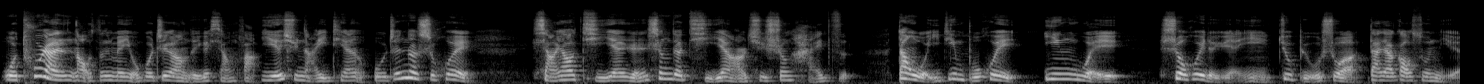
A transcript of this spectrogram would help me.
我突然脑子里面有过这样的一个想法，也许哪一天我真的是会想要体验人生的体验而去生孩子，但我一定不会因为社会的原因，就比如说大家告诉你，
